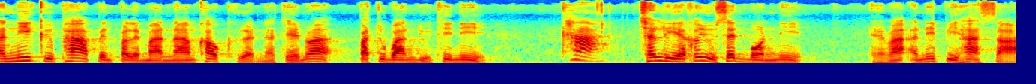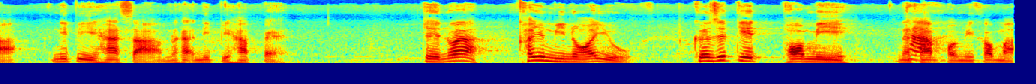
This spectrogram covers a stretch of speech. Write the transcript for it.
อันนี้คือภาพเป็นปริมาณน้ำเข้าเขื่อนนะจะเห็นว่าปัจจุบันอยู่ที่นี่ค่ะ เฉลี่ยเขาอยู่เส้นบนนี่เห็นไหมอันนี้ปี 53อันนี้ปี 53 นะครับอันนี้ปี 58 จะเห็นว่าเขายังมีน้อยอยู่เขื่อนเศรษฐกิจพอมีนะครับค่ะพอมีเข้ามา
